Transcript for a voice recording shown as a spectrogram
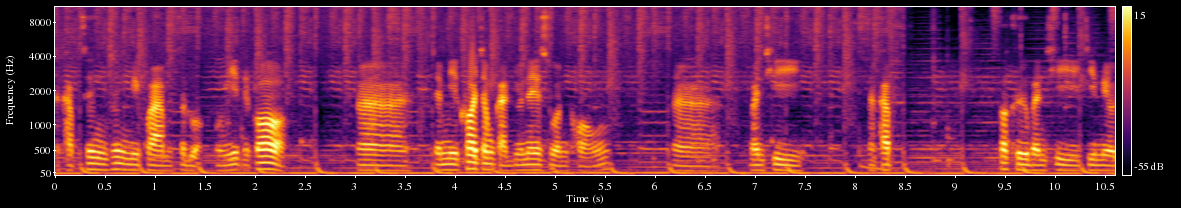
นะครับ ซึ่งซึ่งมีความสะดวกตรงนี้แต่ก็จะมีข้อจำกัดอยู่ในส่วนของอบัญชีนะครับ ก็คือบัญชี Gmail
